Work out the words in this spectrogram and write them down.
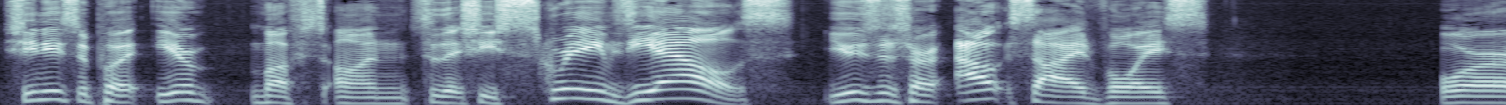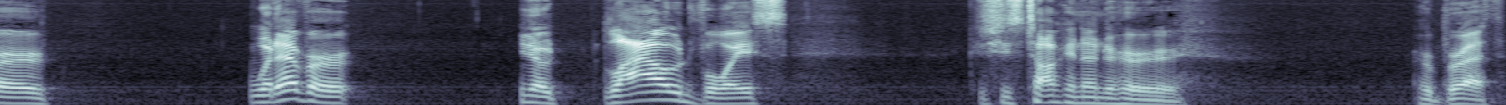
She needs to put earmuffs on so that she screams, yells, uses her outside voice or whatever, you know, loud voice because she's talking under her her breath,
